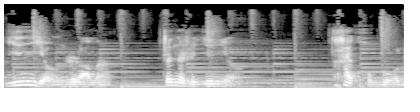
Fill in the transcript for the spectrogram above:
阴影，知道吗？真的是阴影，太恐怖了。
